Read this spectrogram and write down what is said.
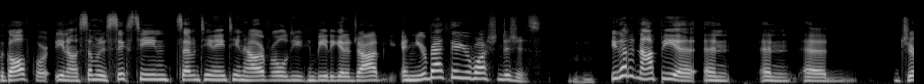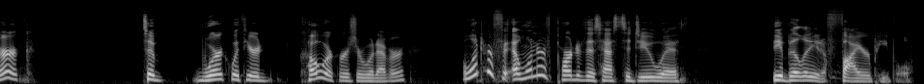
the golf course, you know, someone who's 16, 17, 18, however old you can be to get a job, and you're back there, you're washing dishes. Mm-hmm. You got to not be a an an a jerk to work with your coworkers or whatever. I wonder if I wonder if part of this has to do with the ability to fire people.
